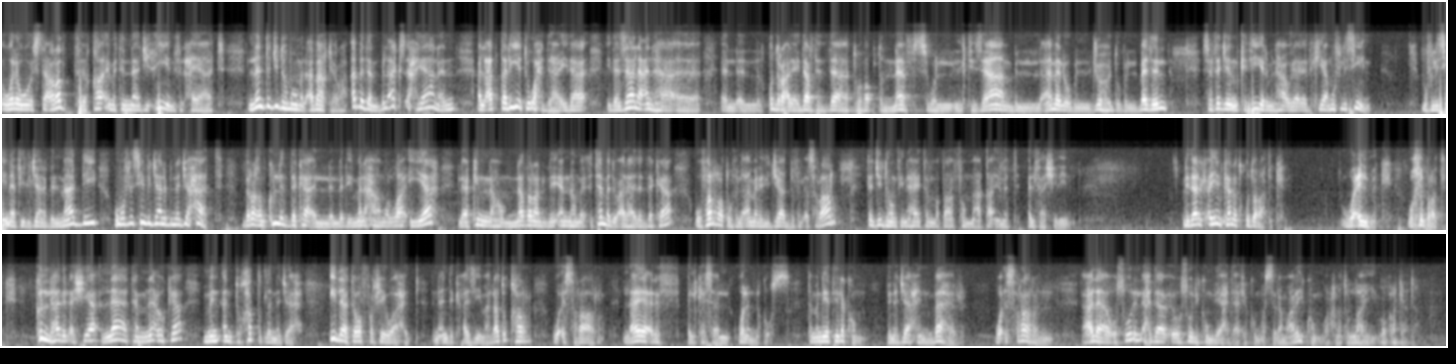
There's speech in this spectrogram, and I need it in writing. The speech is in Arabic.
ولو استعرضت قائمة الناجحين في الحياة لن تجدهم هم العباقرة. أبدا بالعكس أحيانا العبقرية وحدها إذا إذا زال عنها آه، ال- ال- القدرة على إدارة الذات وضبط النفس والالتزام بالعمل وبالجهد وبالبذل ستجد كثير من هؤلاء الأذكياء مفلسين. مفلسين في الجانب المادي ومفلسين في جانب النجاحات برغم كل الذكاء ال- الذي منحهم الله إياه لكنهم نظرا لأنهم اعتمدوا على هذا الذكاء وفرطوا في العمل الجاد وفي الإصرار تجدهم في نهاية المطاف هم مع قائمة الفاشلين. لذلك أيا كانت قدراتك وعلمك وخبرتك كل هذه الأشياء لا تمنعك من أن تخطط للنجاح. إذا توفر شيء واحد أن عندك عزيمة لا تقهر وإصرار لا يعرف الكسل ولا النكوص تمنيتي لكم بنجاح باهر وإصرارا على وصول الأهداف وصولكم لأهدافكم. والسلام عليكم ورحمة الله وبركاته.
